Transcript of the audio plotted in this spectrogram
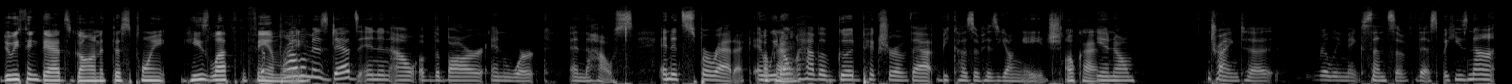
Do we think Dad's gone at this point? He's left the family. The problem is, Dad's in and out of the bar and work and the house, and it's sporadic, and we don't have a good picture of that because of his young age. okay. you know trying to really make sense of this but he's not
